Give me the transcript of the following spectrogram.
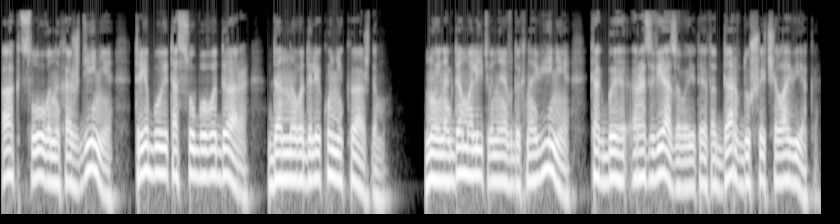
Акт слова нахождения требует особого дара, данного далеко не каждому но иногда молитвенное вдохновение как бы развязывает этот дар в душе человека,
